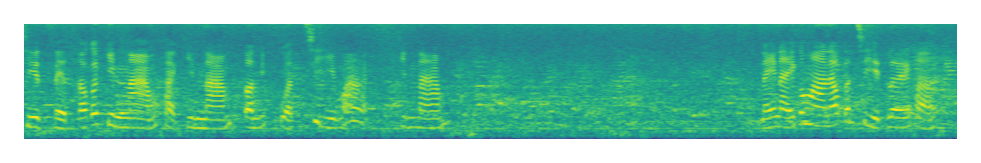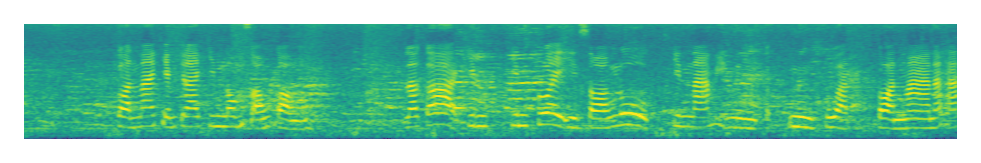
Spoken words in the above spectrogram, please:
ฉีดเสร็จเราก็กินน้ำค่ะ กินน้ำตอนนี้ปวดฉี่มาก กินน้ำไหนๆก็มาแล้วก็ฉีดเลยค่ะ ก่อนมาเข็มจิรากินนมสองกล่อง แล้วก็กินกินกล้วยอีกสองลูก กินน้ำอีกหนึ่งหนึ่งขวดก่อนมานะคะ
